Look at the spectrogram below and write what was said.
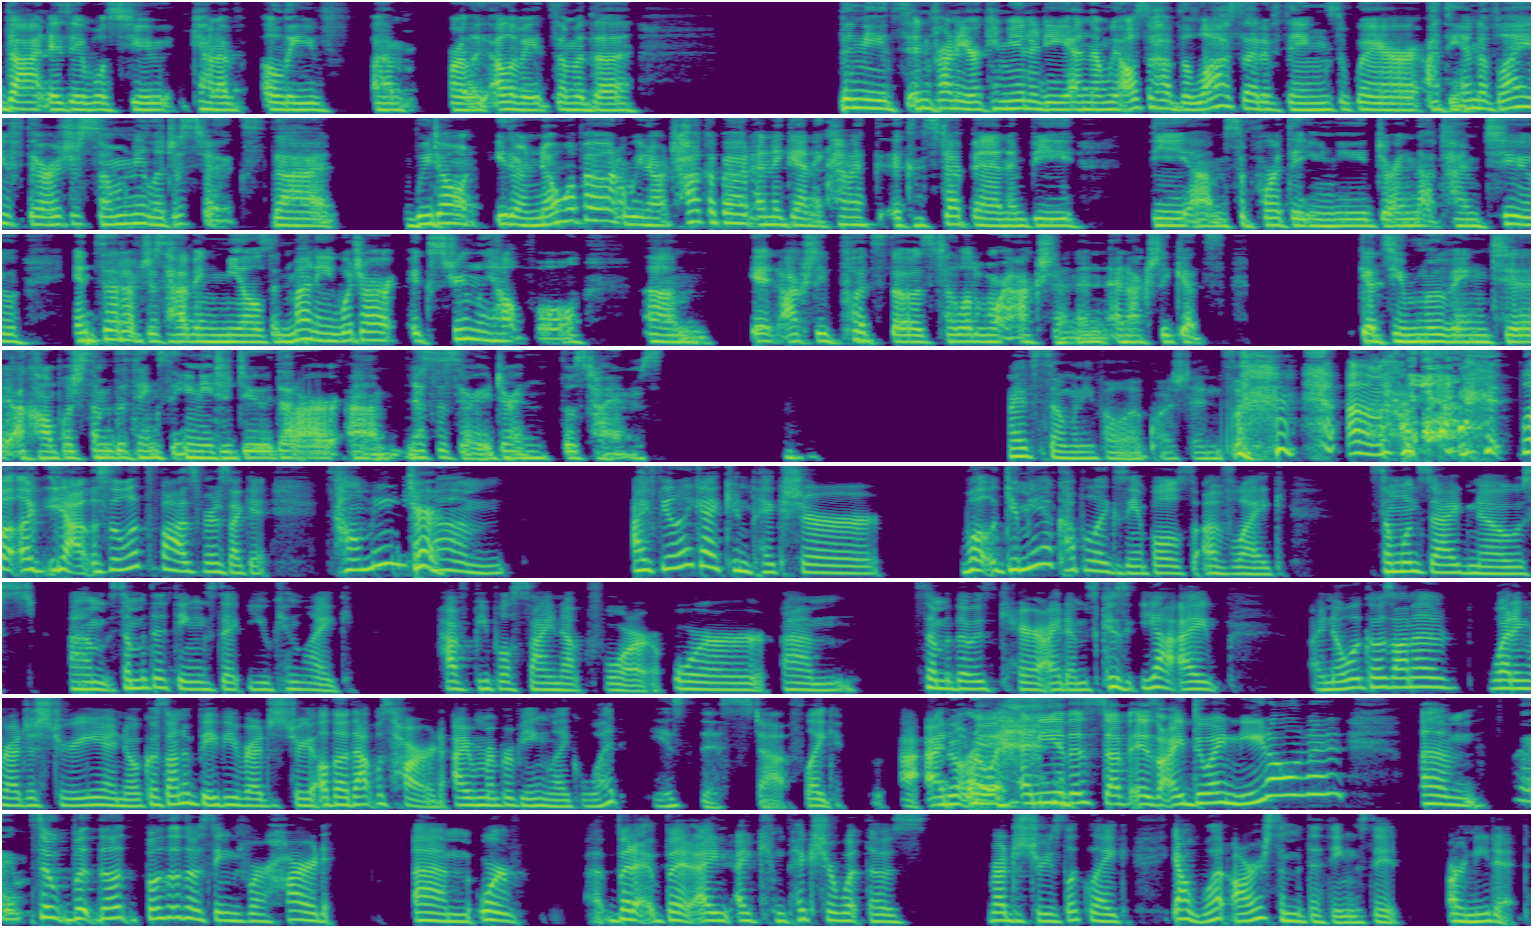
that is able to kind of alleviate um, or like elevate some of the the needs in front of your community. And then we also have the law side of things where at the end of life, there are just so many logistics that we don't either know about or we don't talk about. And again, it kind of it can step in and be the um, support that you need during that time too, instead of just having meals and money, which are extremely helpful. Um, it actually puts those to a little more action and, and actually gets gets you moving to accomplish some of the things that you need to do that are um, necessary during those times. Mm-hmm. I have so many follow up questions. um, well, uh, yeah. So let's pause for a second. Tell me, sure. I feel like I can picture, well, give me a couple examples of like someone's diagnosed, um, some of the things that you can like have people sign up for or um, some of those care items. Cause yeah, I, I know what goes on a wedding registry. I know it goes on a baby registry, although that was hard. I remember being like, what is this stuff? Like, I, I don't know what any of this stuff is. I do I need all of it? Um, right. so, but the, both of those things were hard. Um, or, but, but I, I can picture what those registries look like. Yeah. What are some of the things that are needed?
